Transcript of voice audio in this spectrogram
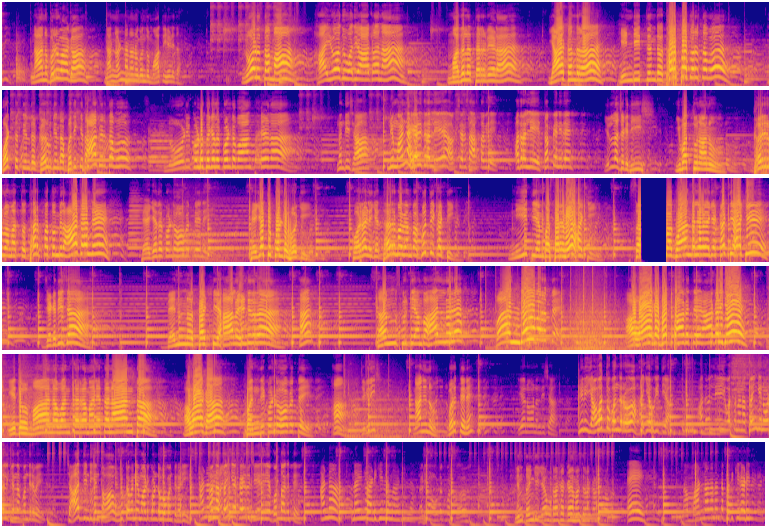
ನಾನು ಬರುವಾಗ ನನ್ನ ಅಣ್ಣ ನನಗೊಂದು ಮಾತು ಹೇಳಿದ. ನೋಡು ತಮ್ಮ ಹಾಯೋದು ಒದೆಯೋ ಆಕಳನ. ಮೊದಲ ತರಬೇಡ ಯಾಕಂದ್ರ ಹಿಂಡಿ ತಿಂದು ದರ್ಪ ತೋರಿಸ್ತಾವ. ಹೊಟ್ಟು ತಿಂದು ಗರ್ವದಿಂದ ಬದುಕಿದ ಆಗಿರ್ತಾವು ನೋಡಿಕೊಂಡು ತೆಗೆದುಕೊಂಡು ಬಾ ಅಂತ ಹೇಳ್ದ. ನಂದೀಶ, ನಿಮ್ಮ ಅಣ್ಣ ಹೇಳಿದ್ರಲ್ಲಿ ಅಕ್ಷರಸ ಅರ್ಥವಿದೆ. ಅದರಲ್ಲಿ ತಪ್ಪೇನಿದೆ? ಇಲ್ಲ ಜಗದೀಶ್, ಇವತ್ತು ನಾನು ಗರ್ವ ಮತ್ತು ದರ್ಪ ತುಂಬಿದ ಆಗನ್ನೇ ತೆಗೆದುಕೊಂಡು ಹೋಗುತ್ತೇನೆ. ತೆಗೆದುಕೊಂಡು ಹೋಗಿ ಕೊರಳಿಗೆ ಧರ್ಮವೆಂಬ ಗುದ್ದಿ ಕಟ್ಟಿ ನೀತಿ ಎಂಬ ಸರ್ವೇ ಹಾಕಿ ಸರ್ವ ಒಳಗೆ ಕಟ್ಟಿ ಹಾಕಿ. ಜಗದೀಶ ಬೆನ್ನು ತಟ್ಟಿ ಹಾಲು ಹಿಂಡಿದ್ರ ಸಂಸ್ಕೃತಿ ಎಂಬ ಹಾಲಿನವ್ರೆ ಬಂದೇ ಬರುತ್ತೆ. ಆವಾಗ ಗೊತ್ತಾಗುತ್ತೆ ಆಗಳಿಗೆ, ಇದು ಮಾನವಂತರ ಮನೆತನ ಅಂತ. ಅವಾಗ ಹೊಂದಿಕೊಂಡು ಹೋಗುತ್ತೆ. ಹಾ, ಜಗದೀಶ್, ನಾನಿನ್ನು ಬರುತ್ತೇನೆ. ಏನೋ ನಂದೀಶ, ನೀನು ಯಾವತ್ತು ಬಂದರೂ ಹಾಗೆ ಹೋಗಿದ್ದೀಯಾ? ಅದರಲ್ಲಿ ಇವತ್ತು ನನ್ನ ತಂಗಿ ನೋಡಲಿಕ್ಕೆ ಬಂದಿರುವೆ. ಚಾ ತಿಂಡಿಗಿಂತ ಊಟವನ್ನೇ ಮಾಡಿಕೊಂಡು ಹೋಗುವಂತೆ ನಡಿ. ನನ್ನ ತಂಗಿಯ ಕೈ ರುಚಿ ಏನಿಗೆ ಗೊತ್ತಾಗುತ್ತೆ? ಅಣ್ಣ ನಾ ಇನ್ನು ಅಡಿಗೆನೇ ಮಾಡಿಲ್ಲ. ನಡಿ ಊಟಕ್ಕೆ ಬರ್ತು ನಿಮ್ಮ ತಂಗಿಗೆ ಊಟಕ್ಕೆ ಮನ್ಸಿರಂಗ ಏಯ್ ನಮ್ಮ ಅಣ್ಣದನಂತ ಬದುಕಿ ನಡಿ ನೀನು.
